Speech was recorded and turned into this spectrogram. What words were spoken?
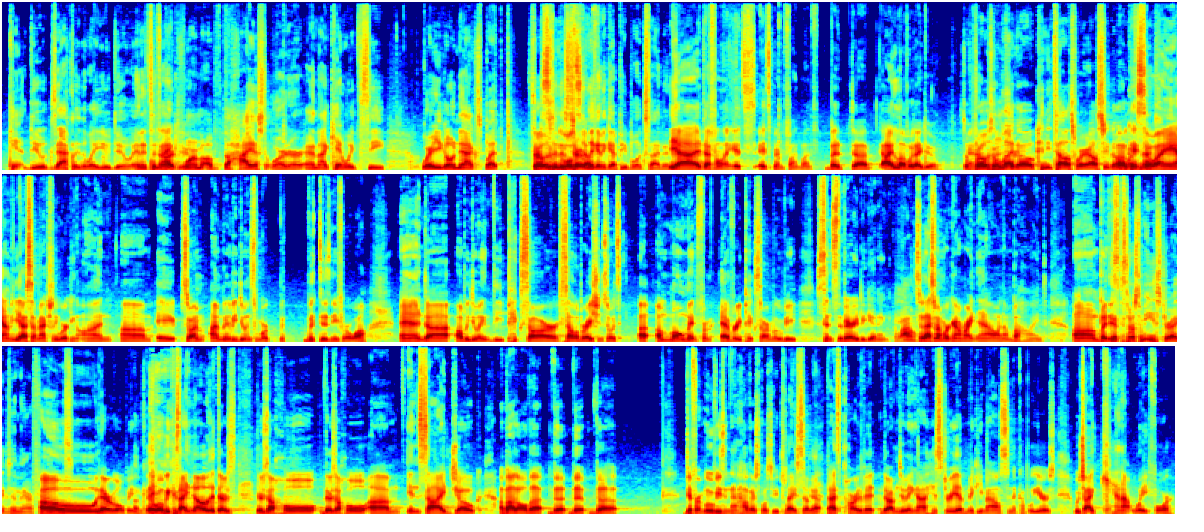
can't do exactly the way you do. And it's Well, an art you. form of the highest order. And I can't wait to see where you go next. But Frozen some is cool certainly going to get people excited. yeah, definitely. It's it's been fun, but, but uh, I love what I do. So Frozen. Lego, can you tell us where else you're going? Okay, so? I am. Yes, I'm actually working on um, a. So I'm I'm going to be doing some work with, with Disney for a while, and uh, I'll be doing the Pixar celebration. So it's a, a moment from every Pixar movie since the very beginning. Wow. So that's what I'm working on right now, and I'm behind. Um, but You have to throw some Easter eggs in there. For all this. Oh, there will be. There will be because I know that there's there's a whole there's a whole um, inside joke about all the the the, the different movies and how they're supposed to be placed. So Yeah. that's part of it. I'm doing a history of Mickey Mouse in a couple years, which I cannot wait for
